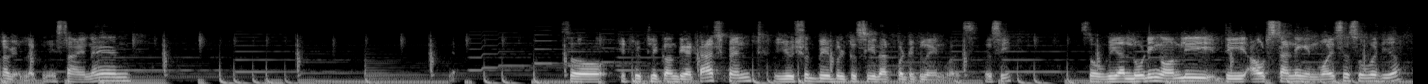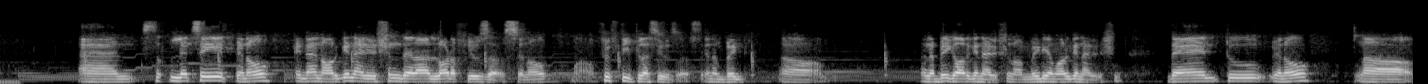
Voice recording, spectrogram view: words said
Okay, let me sign in. So if you click on the attachment, you should be able to see that particular invoice. You see? So we are loading only the outstanding invoices over here. And so let's say, you know, in an organization, there are a lot of users, you know, 50 plus users in a big, uh, in a big organization or medium organization. Then to, you know, uh,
